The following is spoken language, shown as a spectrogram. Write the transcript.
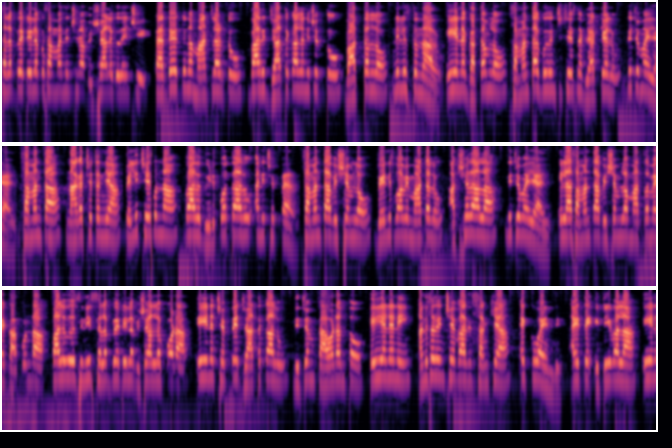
సెలబ్రిటీలకు సంబంధించిన విషయాల గురించి పెద్ద ఎత్తున మాట్లాడుతూ వారి జాతకాలను చెప్తూ వార్తల్లో నిలుస్తున్నారు. ఈయన గతంలో సమంత గురించి చేసిన వ్యాఖ్యలు నిజమయ్యాయి. సమంత నాగ చైతన్య పెళ్ళి చేసుకున్న వారు విడిపోతారు అని చెప్పారు. సమంత విషయంలో వేణుస్వామి మాటలు అక్షరాల నిజమయ్యాయి. ఇలా సమంత విషయంలో మాత్రమే కాకుండా పలువురు సినీ సెలబ్రిటీల విషయాల్లో కూడా ఈయన చెప్పే జాతకాలు నిజం కావడంతో ఈయనని అనుసరించే వారి సంఖ్య ఎక్కువైంది. అయితే ఇటీవల ఈయన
